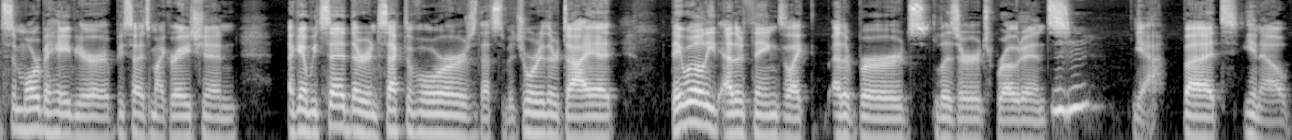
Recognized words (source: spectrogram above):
some more behavior besides migration. Again, we said they're insectivores. That's the majority of their diet. They will eat other things like other birds, lizards, rodents. Mm-hmm. Yeah, but you know,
